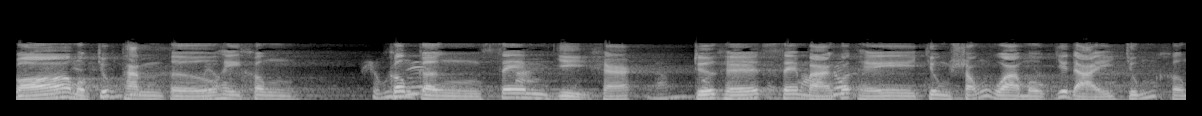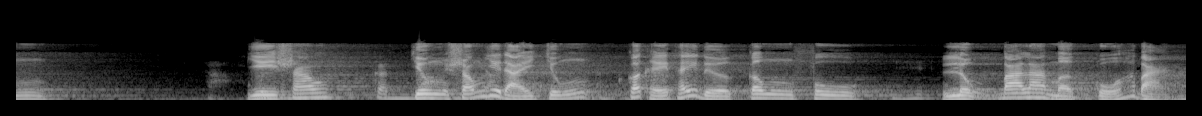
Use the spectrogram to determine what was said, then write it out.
Có một chút thành tựu hay không Không cần xem gì khác. Trước hết xem bạn có thể chung sống hòa một với đại chúng không? Vì sao? Chung sống với đại chúng Có thể thấy được công phu Lục ba la mật của bạn.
